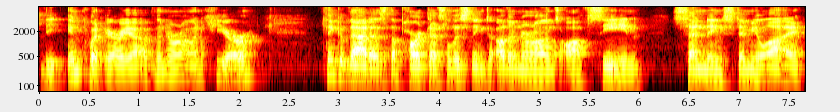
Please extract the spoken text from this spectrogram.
the input area of the neuron here. Think of that as the part that's listening to other neurons off scene, sending stimuli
